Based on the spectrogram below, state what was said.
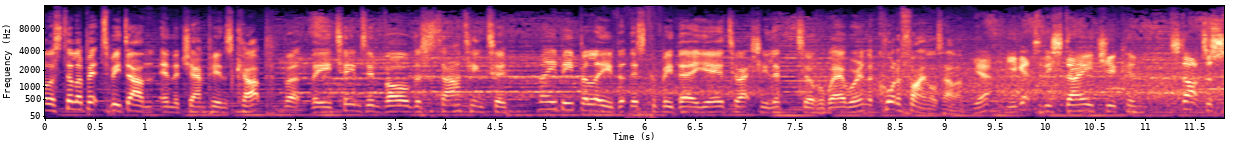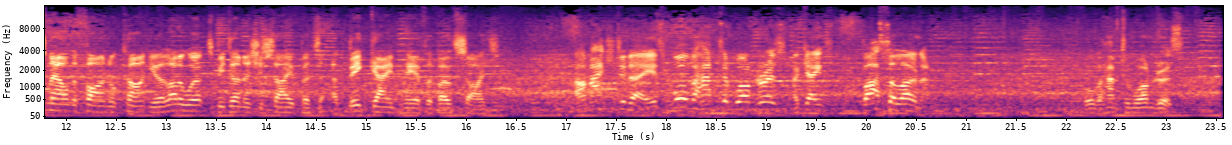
Well, there's still a bit to be done in the Champions Cup, but the teams involved are starting to maybe believe that this could be their year to actually lift silverware. We're in the quarter-finals, Alan. Yeah, you get to this stage, you can start to smell the final, can't you? A lot of work to be done, as you say, but a big game here for both sides. Our match today is Wolverhampton Wanderers against Barcelona. Wolverhampton Wanderers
